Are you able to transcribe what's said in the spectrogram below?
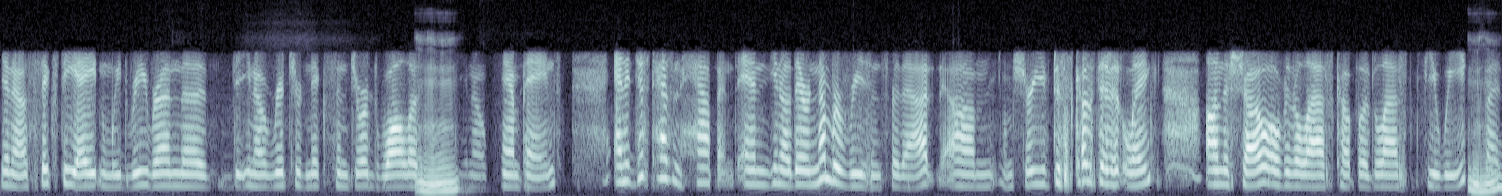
you know, 68, and we'd rerun the, the you know, Richard Nixon, George Wallace, you know, campaigns. And it just hasn't happened. And you know, there are a number of reasons for that. Um, I'm sure you've discussed it at length on the show over the last couple of the last few weeks, but.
